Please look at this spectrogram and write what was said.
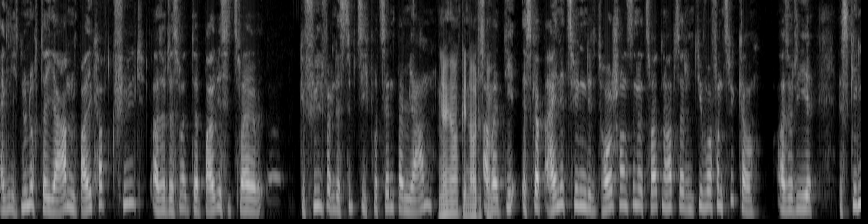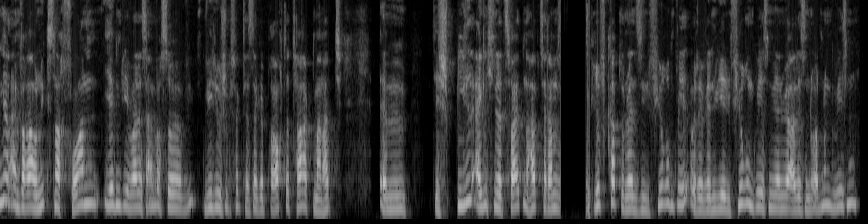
eigentlich nur noch der Jan einen Ball gehabt gefühlt. Also das der Ballbesitz war gefühlt von der 70 Prozent beim Jan. ja, ja, genau, das Aber die, es gab eine zwingende Torchance in der zweiten Halbzeit und die war von Zwickau. Also die, es ging dann einfach auch nichts nach vorn. Irgendwie war das einfach so, wie, du schon gesagt hast, der gebrauchte Tag. Man hat ähm, das Spiel eigentlich in der zweiten Halbzeit haben im Griff gehabt und wenn sie in Führung oder wenn wir in Führung gewesen wären, wäre alles in Ordnung gewesen.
